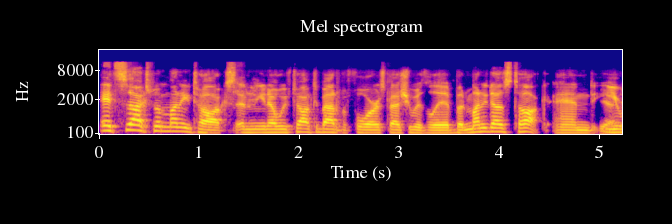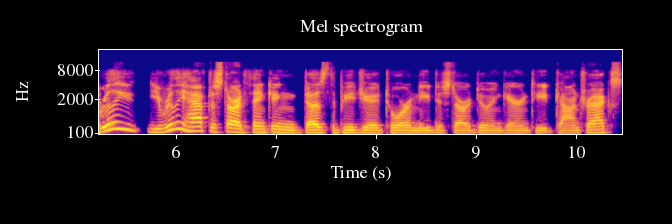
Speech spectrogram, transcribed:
it sucks, but money talks. And you know, we've talked about it before, especially with LIV, but money does talk. And Yeah. you really you really have to start thinking, does the PGA tour need to start doing guaranteed contracts?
